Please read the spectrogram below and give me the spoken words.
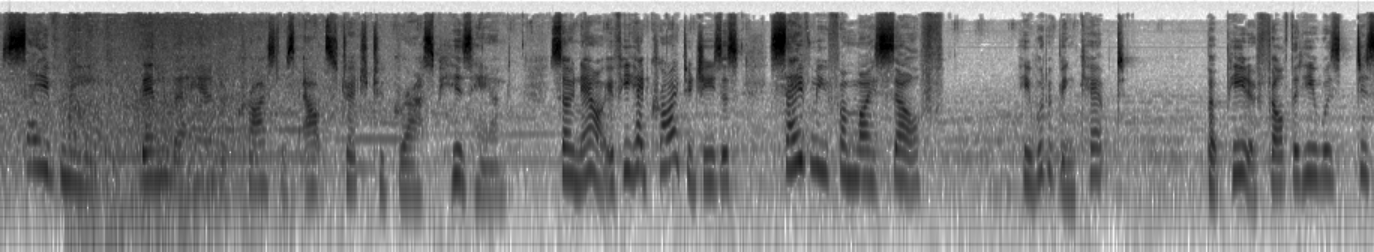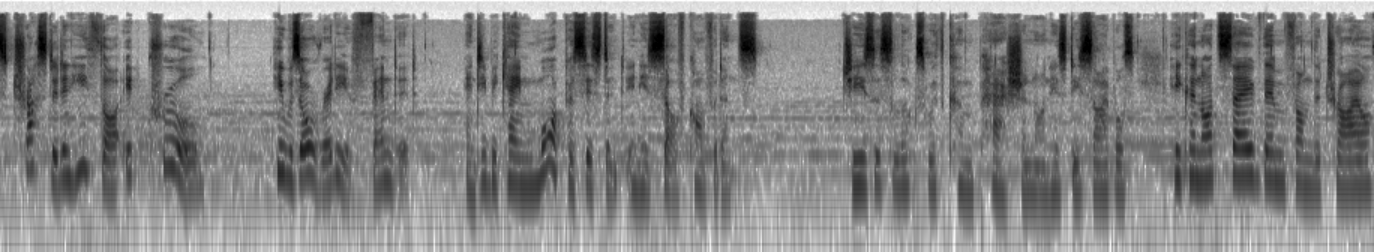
save me. Then the hand of Christ was outstretched to grasp his hand. So now, if he had cried to Jesus, Save me from myself, he would have been kept. But Peter felt that he was distrusted and he thought it cruel. He was already offended, and he became more persistent in his self confidence. Jesus looks with compassion on his disciples. He cannot save them from the trial,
